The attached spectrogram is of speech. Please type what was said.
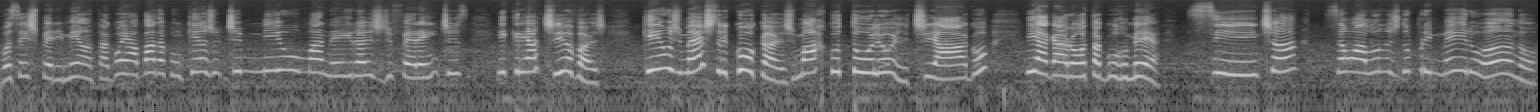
você experimenta a goiabada com queijo de mil maneiras diferentes e criativas que os mestre cucas Marco Túlio e Tiago e a garota gourmet Cíntia são alunos do primeiro ano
